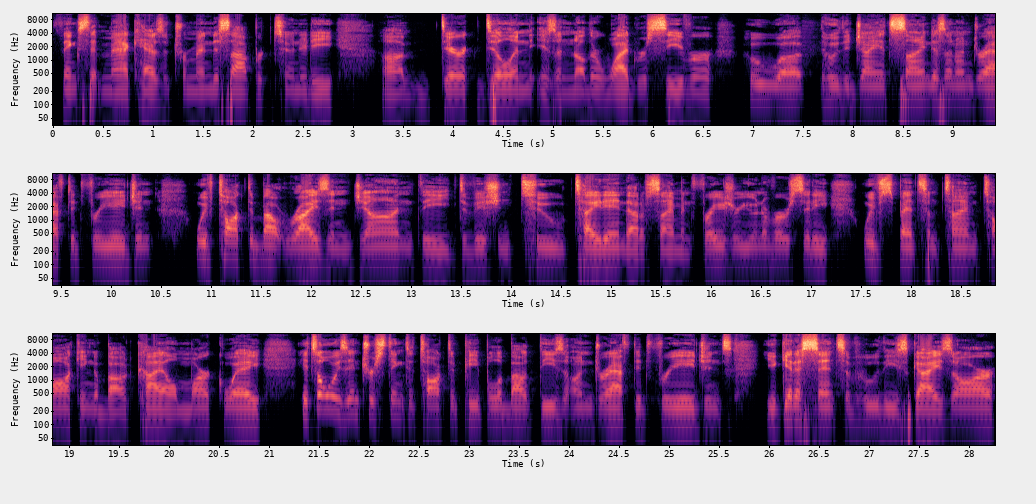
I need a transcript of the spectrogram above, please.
thinks that Mack has a tremendous opportunity. Um, Derrick Dillon is another wide receiver who uh, who the Giants signed as an undrafted free agent. We've talked about Rysen John, the Division two tight end out of Simon Fraser University. We've spent some time talking about Kyle Markway. It's always interesting to talk to people about these undrafted free agents. You get a sense of who these guys are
